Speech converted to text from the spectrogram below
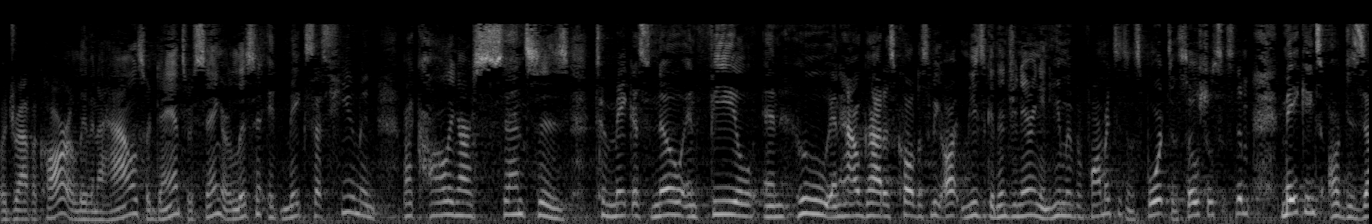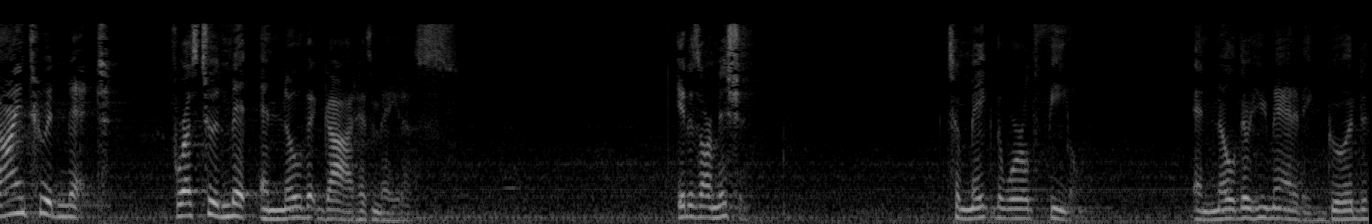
or drive a car, or live in a house, or dance, or sing, or listen. It makes us human by calling our senses to make us know and feel and who and how God has called us to be. Art, music, and engineering, and human performances, and sports, and social system makings are designed to admit, for us to admit and know that God has made us. It is our mission to make the world feel and know their humanity good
